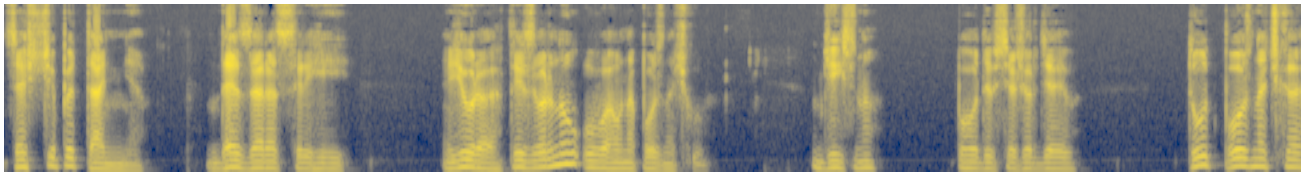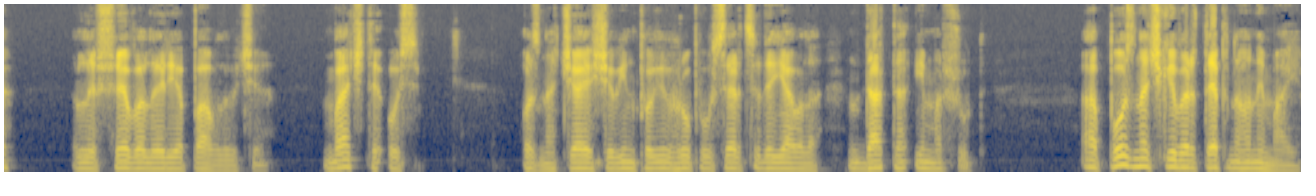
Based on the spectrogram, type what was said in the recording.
Це ще питання. Де зараз Сергій? Юра, ти звернув увагу на позначку? Дійсно погодився Жердяєв. Тут позначка лише Валерія Павловича. Бачите, ось. Означає, що він повів групу в серце диявола, дата і маршрут. А позначки вертепного немає.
